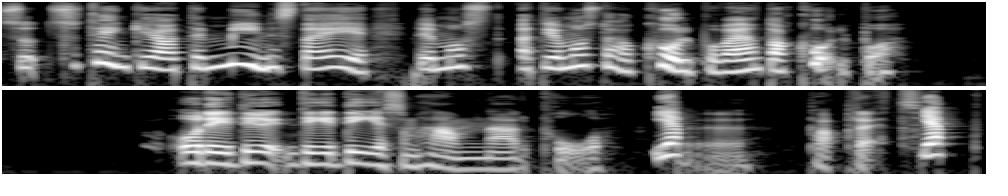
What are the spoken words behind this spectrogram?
så, så tänker jag att det minsta är det måste, att jag måste ha koll på vad jag inte har koll på. Och det är det, det, är det som hamnar på Japp. Eh, pappret? Japp.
